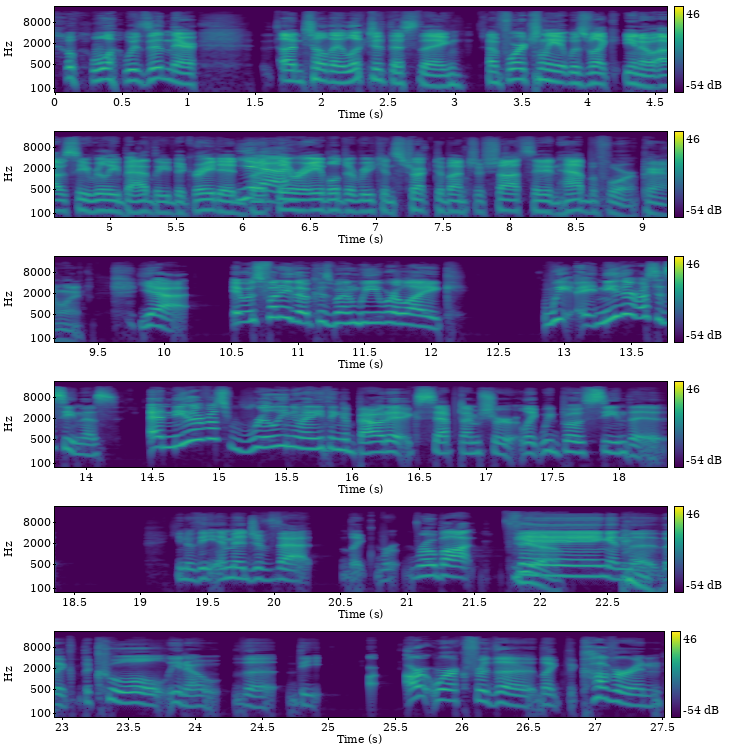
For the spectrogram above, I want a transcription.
what was in there until they looked at this thing. Unfortunately, it was like, you know, obviously really badly degraded, Yeah. but they were able to reconstruct a bunch of shots they didn't have before, apparently. Yeah. It was funny though cuz when we were like we eh, neither of us had seen this and neither of us really knew anything about it except I'm sure like we'd both seen the you know the image of that like r- robot Yeah. thing and the, mm-hmm. the the cool, you know, the the artwork for the like the cover and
